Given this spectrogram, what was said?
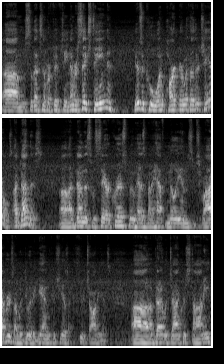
Um, so that's number 15 number 16 here's a cool one partner with other channels. I've done this. Uh, I've done this with Sarah Crisp who has about a half million subscribers. I would do it again because she has a huge audience. Uh, I've done it with John Crestani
